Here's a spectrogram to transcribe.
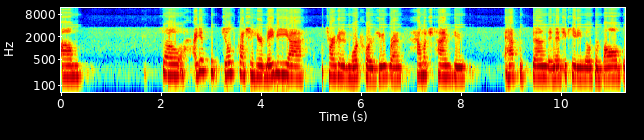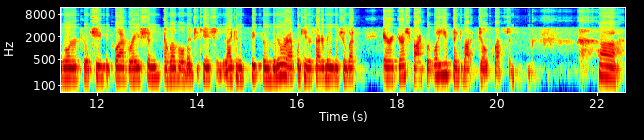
Um, so I guess Jill's question here, maybe uh, targeted more towards you, Brent. How much time do you have to spend in educating those involved in order to achieve the collaboration and level of education? And I can speak from the newer applicator side, or maybe we should let Eric Dreschbach, but what do you think about Jill's question? Uh,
